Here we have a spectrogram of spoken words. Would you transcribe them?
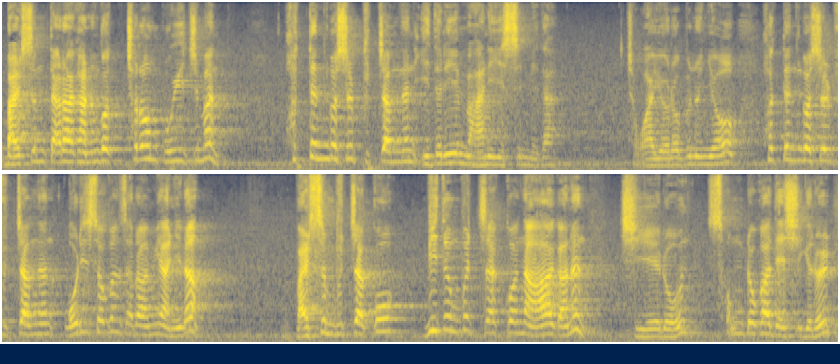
말씀 따라가는 것처럼 보이지만 헛된 것을 붙잡는 이들이 많이 있습니다. 저와 여러분은요, 헛된 것을 붙잡는 어리석은 사람이 아니라 말씀 붙잡고 믿음 붙잡고 나아가는 지혜로운 성도가 되시기를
